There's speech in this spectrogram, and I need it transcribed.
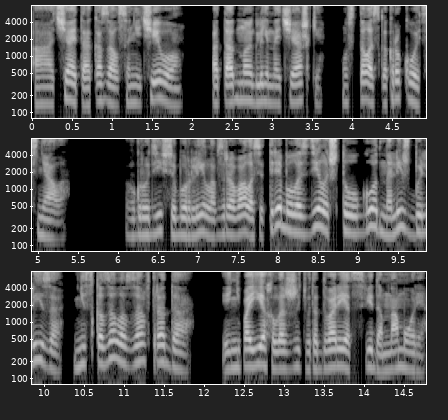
а чай-то оказался ничего. От одной глиняной чашки усталость как рукой сняла. В груди все бурлило, взрывалось и требовалось сделать что угодно, лишь бы Лиза не сказала завтра «да» и не поехала жить в этот дворец с видом на море.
